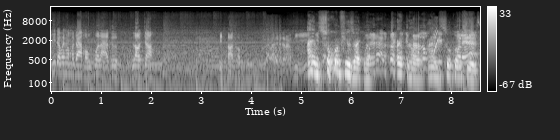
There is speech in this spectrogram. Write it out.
ที่จะไม่ธรรมดาของคุยอะไรคือ เราจะปิดตาทำ I am so confused right now. Right now, I am so confused.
